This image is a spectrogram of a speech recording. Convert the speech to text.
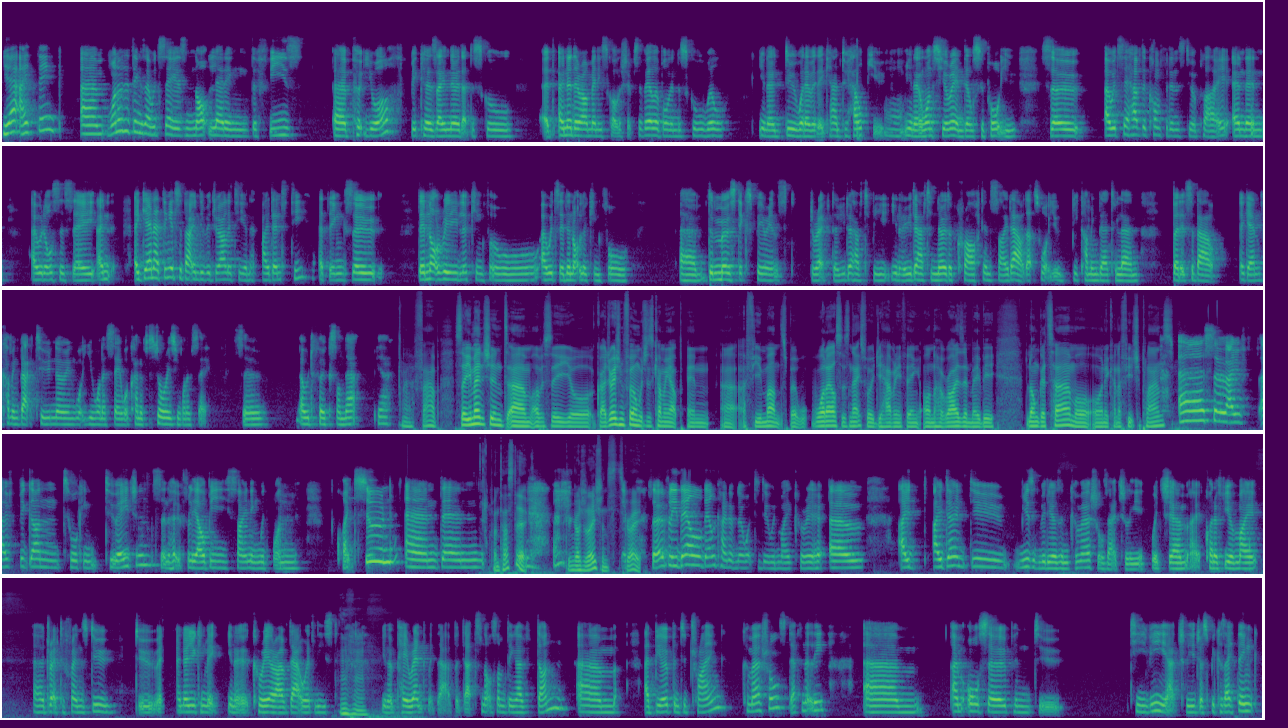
Yeah, I think um, one of the things I would say is not letting the fees uh, put you off because I know that the school I know there are many scholarships available, and the school will you know, do whatever they can to help you. You know, once you're in, they'll support you. So I would say have the confidence to apply. And then I would also say, and again, I think it's about individuality and identity. I think so. They're not really looking for, I would say, they're not looking for um, the most experienced director. You don't have to be, you know, you don't have to know the craft inside out. That's what you'd be coming there to learn. But it's about, again, coming back to knowing what you want to say, what kind of stories you want to say. So I would focus on that yeah. Uh, fab. So you mentioned um, obviously your graduation film, which is coming up in uh, a few months. But what else is next for you? Do you have anything on the horizon, maybe longer term, or, or any kind of future plans? Uh, so I've I've begun talking to agents, and hopefully I'll be signing with one quite soon. And then fantastic, congratulations! That's great. So hopefully they'll they'll kind of know what to do with my career. Um, I, I don't do music videos and commercials actually, which um, I, quite a few of my uh, director friends do do. I know you can make you know a career out of that, or at least mm-hmm. you know pay rent with that. But that's not something I've done. Um, I'd be open to trying commercials, definitely. Um, I'm also open to TV actually, just because I think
